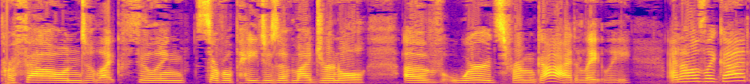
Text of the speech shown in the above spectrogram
profound, like filling several pages of my journal of words from God lately. And I was like, God,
